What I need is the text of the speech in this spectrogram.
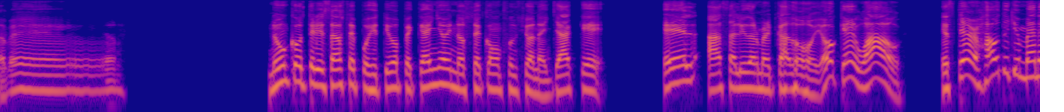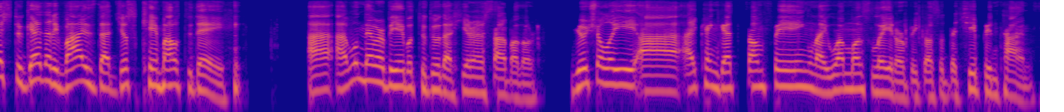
A ver. Nunca he utilizado este dispositivo pequeño y no sé cómo funciona, ya que él ha salido al mercado hoy. Okay, wow. Esther, how did you manage to get a device that just came out today? I, I will never be able to do that here in El Salvador. Usually, uh, I can get something like one month later because of the shipping times.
